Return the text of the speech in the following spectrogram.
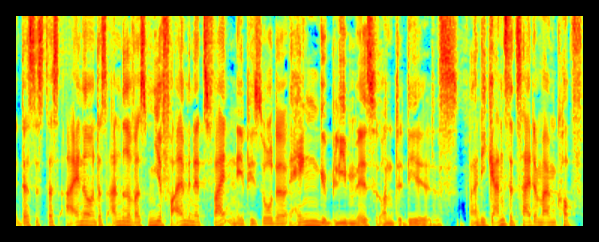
Das ist das eine. Und das andere, was mir vor allem in der zweiten Episode hängen geblieben ist und die, das war die ganze Zeit in meinem Kopf.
